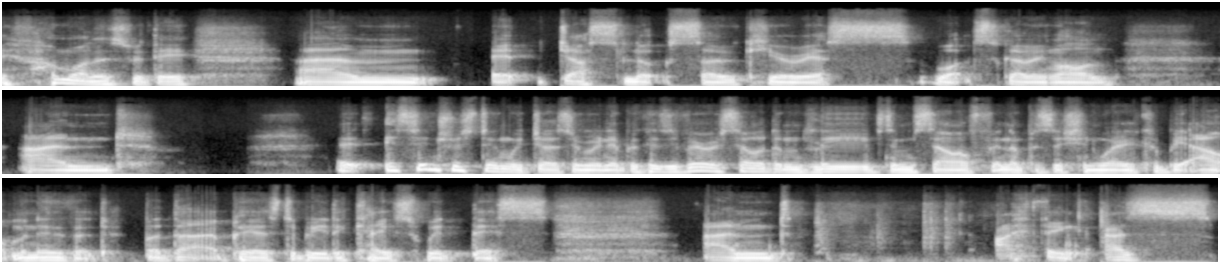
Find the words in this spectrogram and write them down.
If I'm honest with you, um, it just looks so curious what's going on, and it's interesting with Jose Mourinho because he very seldom leaves himself in a position where he could be outmaneuvered. But that appears to be the case with this, and I think as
